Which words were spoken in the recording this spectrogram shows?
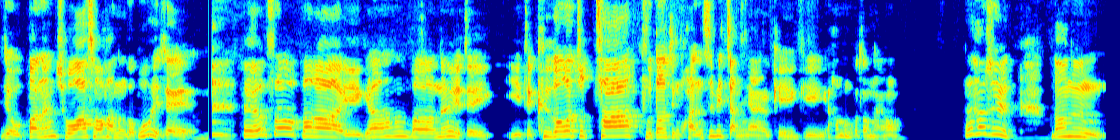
이제 오빠는 좋아서 하는 거고 이제 혁서 오빠가 얘기하는 거는 이제 이제 그거조차 굳어진 관습이지 않냐 이렇게 얘기하는 거잖아요. 근데 사실 나는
